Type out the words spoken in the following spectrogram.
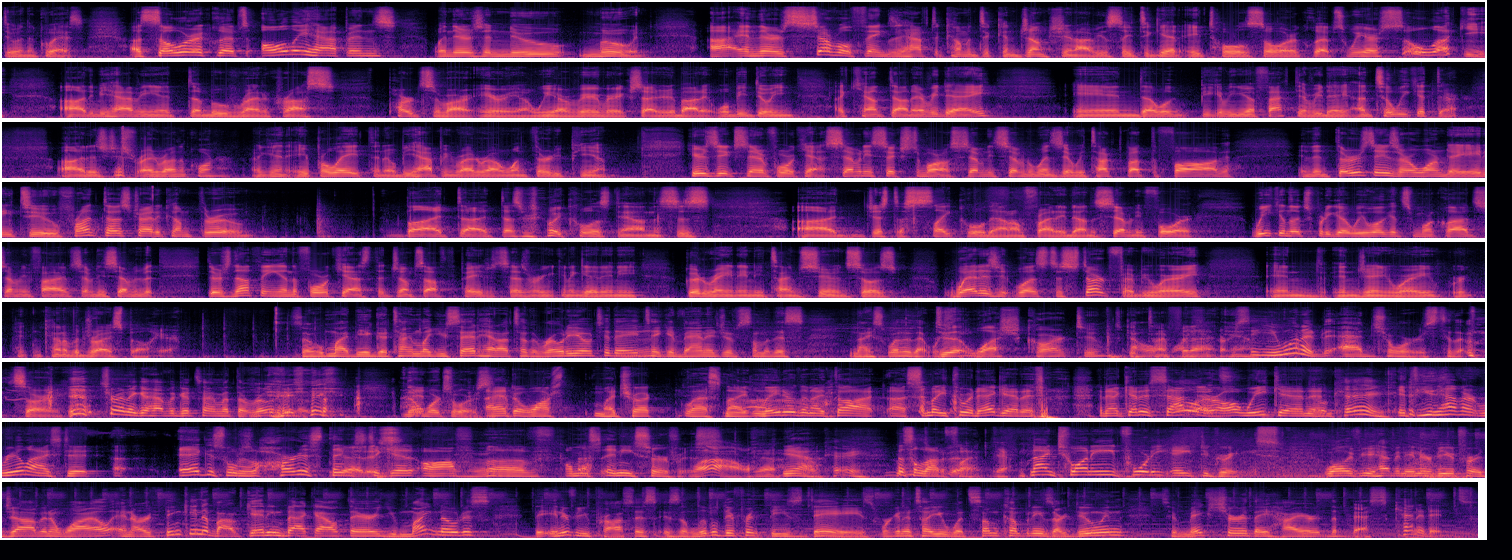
doing the quiz. A solar eclipse only happens when there's a new moon. Uh, and there's several things that have to come into conjunction, obviously, to get a total solar eclipse. We are so lucky uh, to be having it uh, move right across parts of our area. We are very, very excited about it. We'll be doing a countdown every day, and uh, we'll be giving you a fact every day until we get there. Uh, it is just right around the corner. Again, April 8th, and it'll be happening right around 1.30 p.m. Here's the extended forecast 76 tomorrow, 77 Wednesday. We talked about the fog. And then Thursday is our warm day, 82. Front does try to come through, but uh, it doesn't really cool us down. This is Uh, just a slight cool down on Friday, down to 74. Weekend looks pretty good. We will get some more clouds, 75, 77, but there's nothing in the forecast that jumps off the page that says we're going to get any good rain anytime soon. So as wet as it was to start February and in January, we're hitting kind of a dry spell here. So it might be a good time, like you said, head out to the rodeo today, take advantage of some of this nice weather that we're Do that seeing. wash car too. It's a good Oh, time for that. yeah. See, you want to add chores to them. Sorry. trying to have a good time at the rodeo. No more chores. I had to wash my truck last night later than I thought. Uh, somebody threw an egg at it, and I get it sat Oh, there all weekend. And okay. if you haven't realized it, uh, egg is one of the hardest things it to is. get off mm-hmm. of almost any surface. Wow. Yeah. Yeah. Okay. That's a lot of fun. Yeah. 920, 48 degrees. Well, if you haven't interviewed for a job in a while and are thinking about getting back out there, you might notice the interview process is a little different these days. We're going to tell you what some companies are doing to make sure they hire the best candidates.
